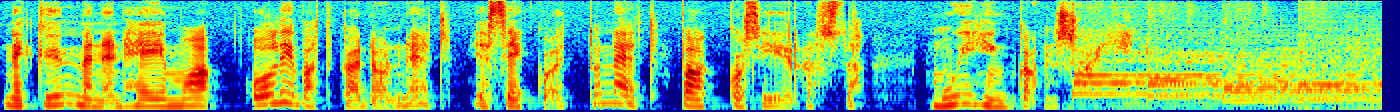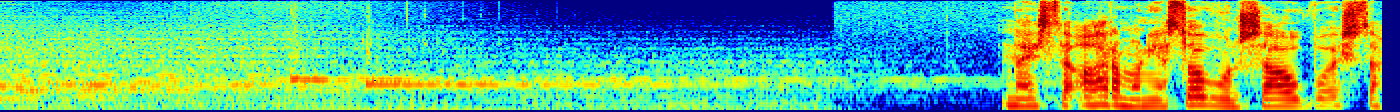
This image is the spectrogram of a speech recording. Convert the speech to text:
ne kymmenen heimoa olivat kadonneet ja sekoittuneet pakkosiirrossa muihin kansoihin. Näissä armon ja sovun sauvoissa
